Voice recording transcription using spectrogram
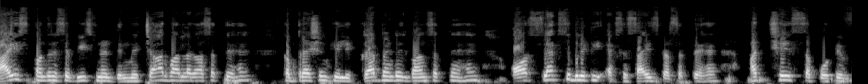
आइस पंद्रह से बीस मिनट दिन में चार बार लगा सकते हैं। कंप्रेशन के लिए क्रैप बैंडेज बाँध सकते हैं और फ्लेक्सिबिलिटी एक्सरसाइज कर सकते हैं। अच्छे सपोर्टिव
